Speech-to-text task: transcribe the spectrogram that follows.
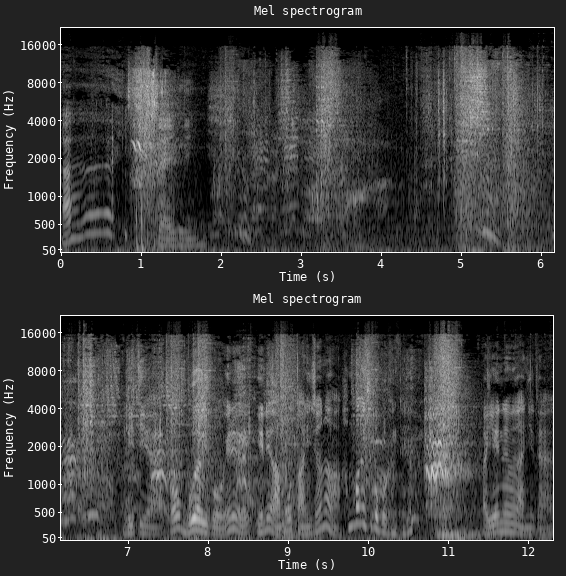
아, 진짜 엘린. 리디아. 어 뭐야 이거? 얘네 얘네 아무것도 아니잖아. 한 방에 죽어버렸네요. 아 얘는 아니다.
